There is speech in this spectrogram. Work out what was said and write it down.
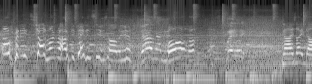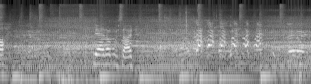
I wanted to try and look round again and see us all here. Down then. Oh, oh, Where is it? oh. No, he's like, no. Yeah, the other side.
